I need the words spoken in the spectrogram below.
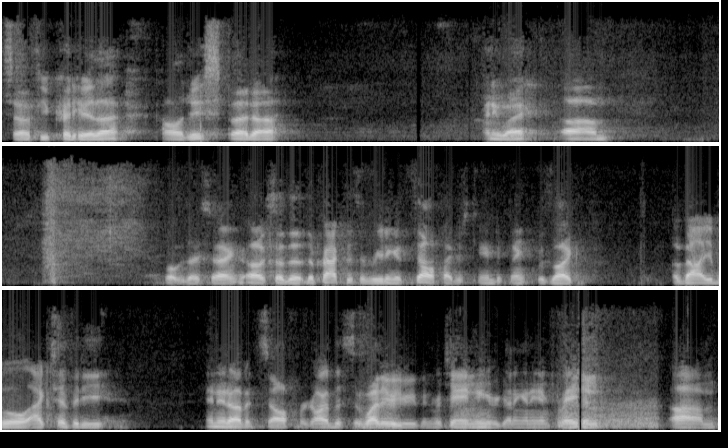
So, if you could hear that, apologies. But uh, anyway, um, what was I saying? Oh, so the, the practice of reading itself, I just came to think was like a valuable activity in and of itself, regardless of whether you're even retaining or getting any information. Um,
